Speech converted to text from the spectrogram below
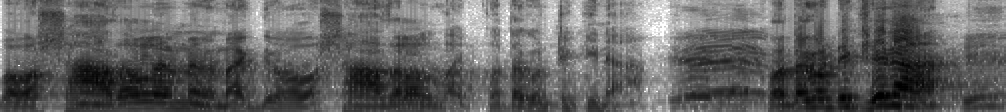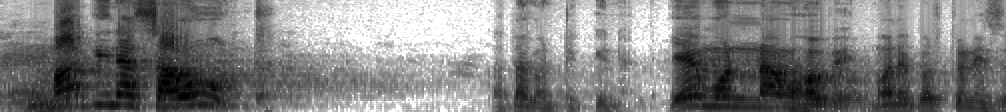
বাবা শাহজালালের নামে মাইক দেবে বাবা শাহজালাল মাইক কথা কোন ঠিক কিনা? কথা কোন ঠিক কিনা? মাদিনা সাউট কথা কোন ঠিক কিনা? এমন নাম হবে? মনে কষ্ট নিছ?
